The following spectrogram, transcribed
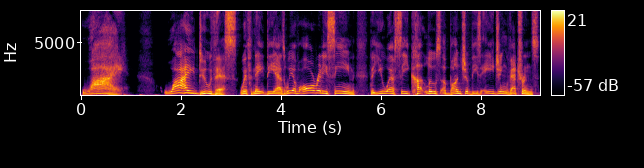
why? Why do this with Nate Diaz? We have already seen the UFC cut loose a bunch of these aging veterans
